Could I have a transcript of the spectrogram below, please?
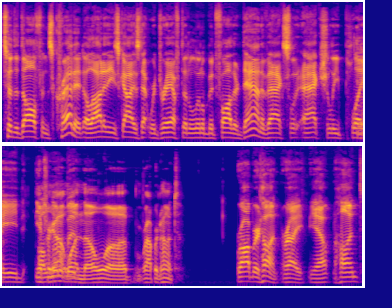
To the Dolphins' credit, a lot of these guys that were drafted a little bit farther down have actually actually played You a little forgot one though, uh, Robert Hunt. Robert Hunt, right? Yeah, Hunt.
